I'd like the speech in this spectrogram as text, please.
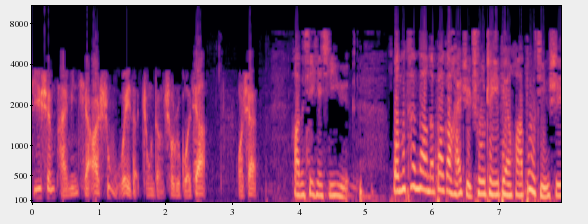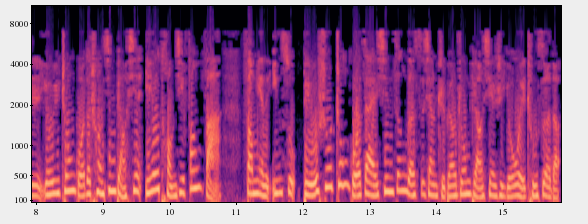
跻身排名前二十五位的中等收入国家。王山，好的，谢谢习宇。我们看到呢，报告还指出，这一变化不仅是由于中国的创新表现，也有统计方法方面的因素。比如说，中国在新增的四项指标中表现是尤为出色的，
